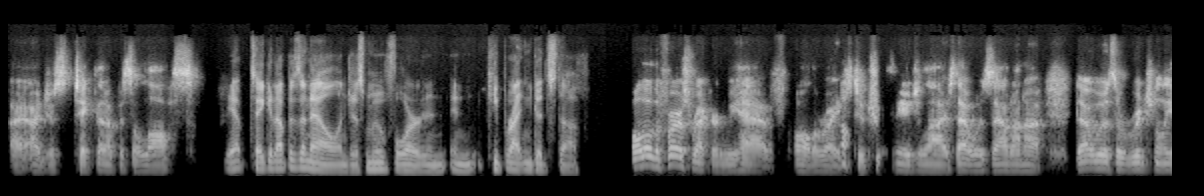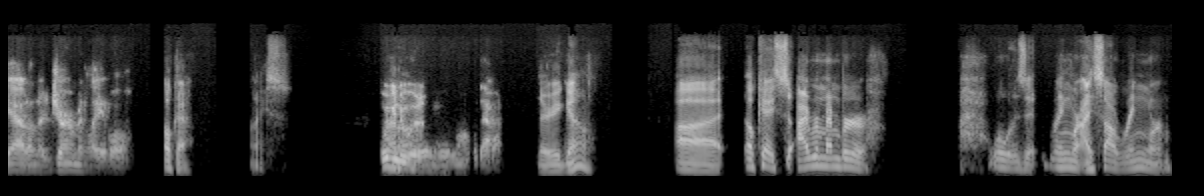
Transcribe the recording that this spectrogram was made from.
I, I just take that up as a loss. Yep take it up as an l and just move forward and, and keep writing good stuff. Although the first record we have all the rights oh. to truth in the age of lies that was out on a that was originally out on a german label. Okay. Nice. We can um, do whatever we want with that one there you go. Uh, okay, so I remember what was it? Ringworm. I saw Ringworm,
